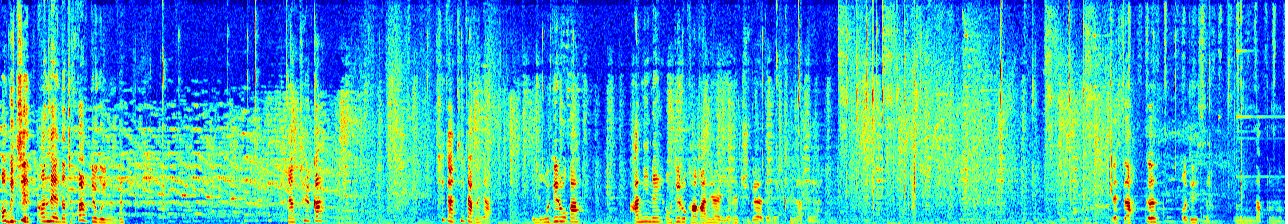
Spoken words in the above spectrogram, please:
어 미친. 안돼 나 젓가락 들고 있는데. 그냥 튈까? 튀자 튀자 그냥. 어, 어디로 가? 아니네. 어디로 가가 아니라 얘네 죽여야 되네. 큰일 났다 야 됐어. 끝. 어디 있어? 음 나쁜 놈.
